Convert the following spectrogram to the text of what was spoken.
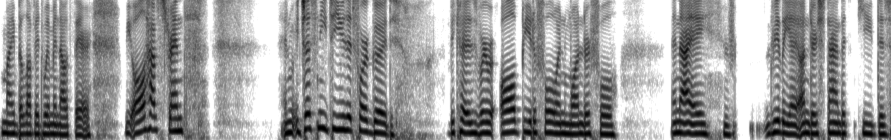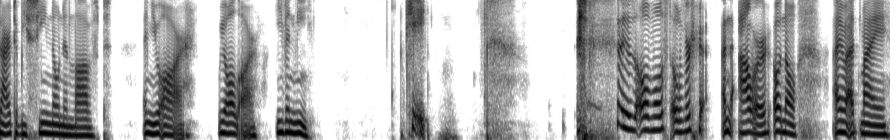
my beloved women out there. We all have strengths and we just need to use it for good because we're all beautiful and wonderful. And I really I understand that you desire to be seen, known, and loved. And you are. We all are, even me. Okay. is almost over an hour. Oh no, I'm at my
